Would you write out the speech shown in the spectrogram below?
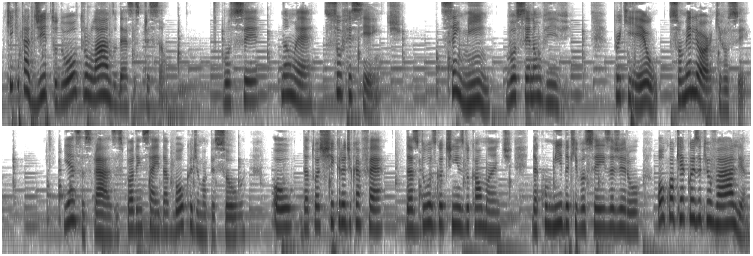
O que está dito do outro lado dessa expressão? Você não é suficiente. Sem mim, você não vive, porque eu sou melhor que você. E essas frases podem sair da boca de uma pessoa ou da tua xícara de café, das duas gotinhas do calmante, da comida que você exagerou ou qualquer coisa que o valha.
